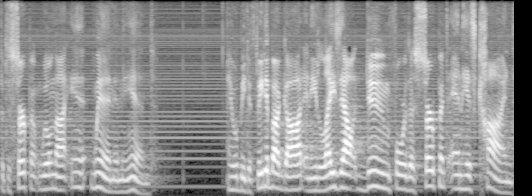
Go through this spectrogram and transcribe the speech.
But the serpent will not in, win in the end. He will be defeated by God, and he lays out doom for the serpent and his kind.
